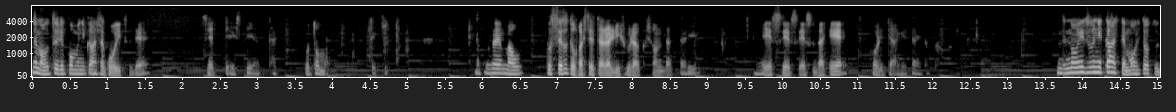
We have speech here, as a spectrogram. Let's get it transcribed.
で、まあ、映り込みに関してはこいつで設定してやったこともできる。これ、まあ、屈折とかしてたら refraction だったり、SSS だけ降りてあげたいとか。で、ノイズに関してもう一つ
